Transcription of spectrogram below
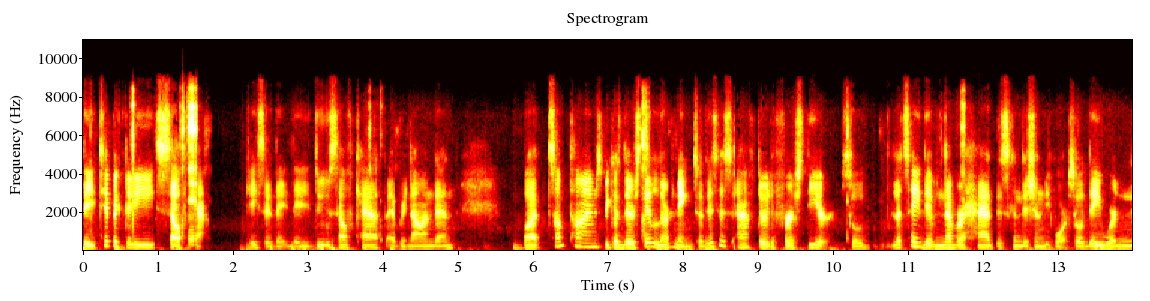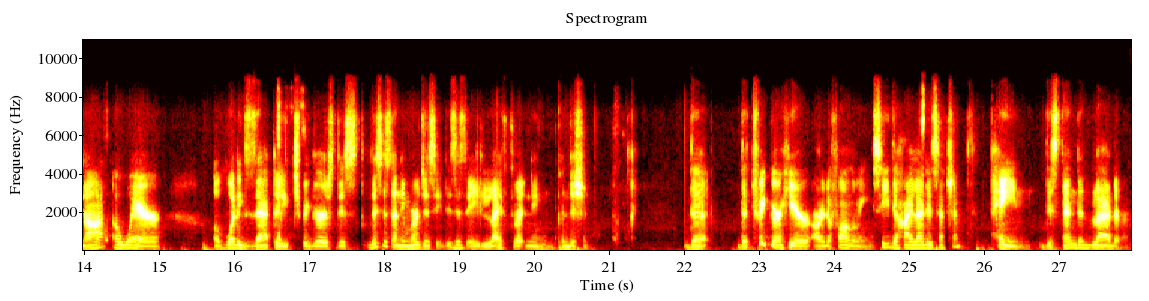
they typically self-cath. Okay, so they, they do self-cath every now and then. But sometimes because they're still learning, so this is after the first year. So let's say they've never had this condition before. So they were not aware of what exactly triggers this. This is an emergency. This is a life-threatening condition. The the trigger here are the following. See the highlighted section? Pain, distended bladder,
